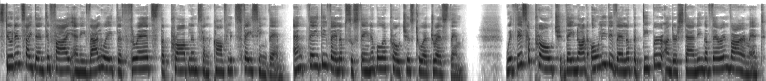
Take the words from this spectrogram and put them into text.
students identify and evaluate the threats, the problems, and conflicts facing them, and they develop sustainable approaches to address them. With this approach, they not only develop a deeper understanding of their environment,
